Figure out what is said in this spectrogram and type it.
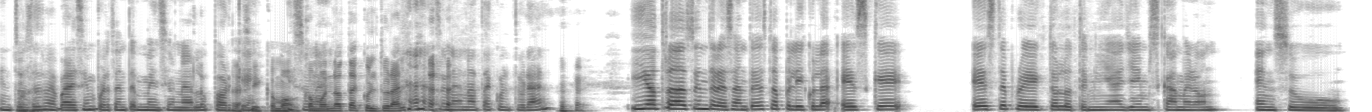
Entonces me parece importante mencionarlo porque. Así como, como nota cultural. es una nota cultural. Y otro dato interesante de esta película es que este proyecto lo tenía James Cameron en su,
